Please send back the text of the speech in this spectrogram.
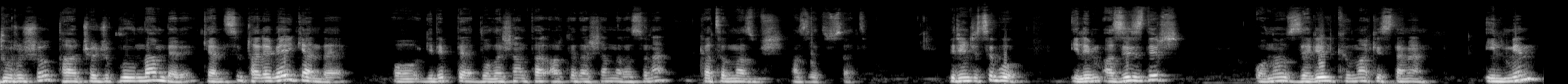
duruşu ta çocukluğundan beri kendisi talebeyken de o gidip de dolaşan arkadaşların arasına katılmazmış Hazreti Üstad. Birincisi bu. İlim azizdir. Onu zelil kılmak istemem. İlmin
